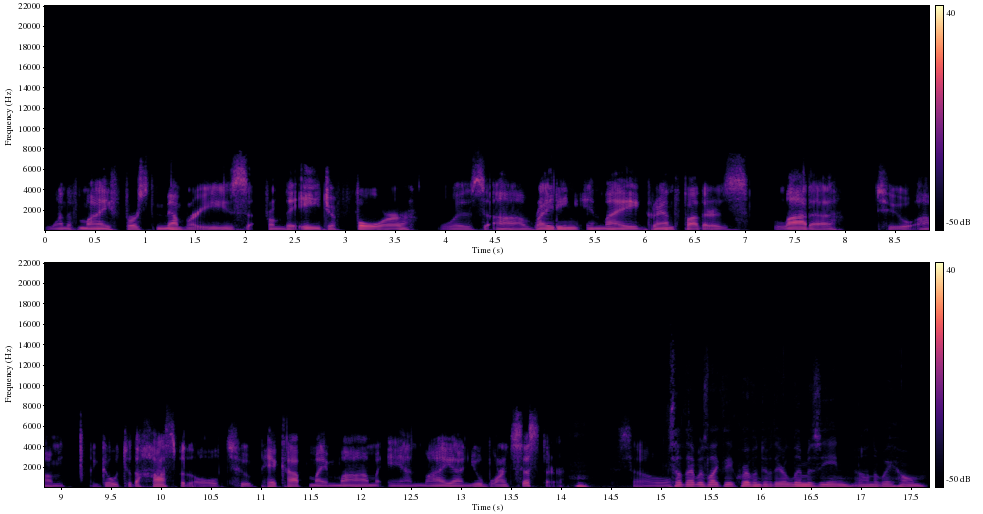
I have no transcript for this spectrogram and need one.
One of my first memories from the age of four was riding in my grandfather's Lada to um, go to the hospital to pick up my mom and my uh, newborn sister. Hmm. So, so that was like the equivalent of their limousine on the way home.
